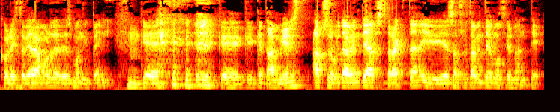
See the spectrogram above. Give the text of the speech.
con la historia de amor de Desmond y Penny, Hmm. que, que, que- que también es absolutamente abstracta y es absolutamente emocionante.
